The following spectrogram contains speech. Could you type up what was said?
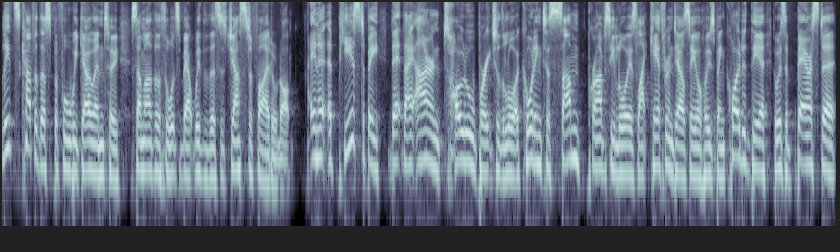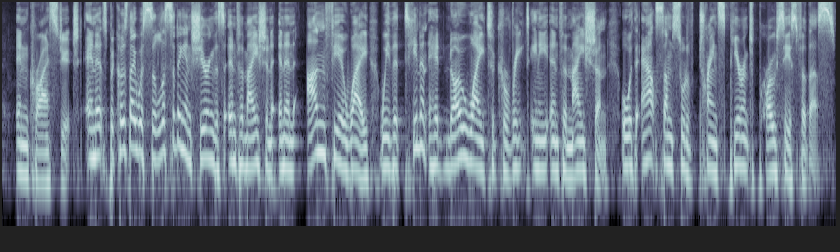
let's cover this before we go into some other thoughts about whether this is justified or not. And it appears to be that they are in total breach of the law, according to some privacy lawyers like Kathryn Dalziel, who's been quoted there, who is a barrister in Christchurch. And it's because they were soliciting and sharing this information in an unfair way where the tenant had no way to correct any information or without some sort of transparent process for this.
